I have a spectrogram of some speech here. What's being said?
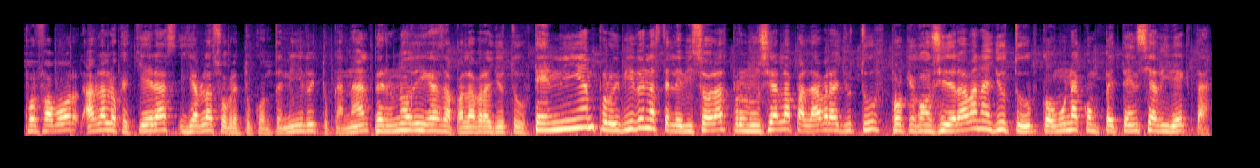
por favor, habla lo que quieras y habla sobre tu contenido y tu canal, pero no digas la palabra YouTube. Tenían prohibido en las televisoras pronunciar la palabra YouTube porque consideraban a YouTube como una competencia directa.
